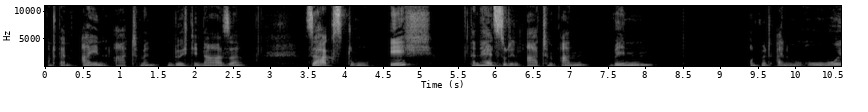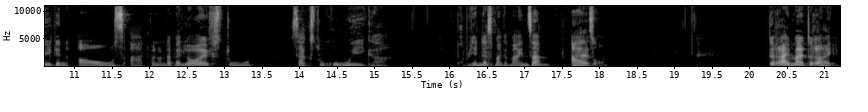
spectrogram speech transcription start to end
und beim Einatmen durch die Nase sagst du ich, dann hältst du den Atem an, bin und mit einem ruhigen Ausatmen und dabei läufst du, sagst du ruhiger. Probieren das mal gemeinsam. Also, dreimal drei.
